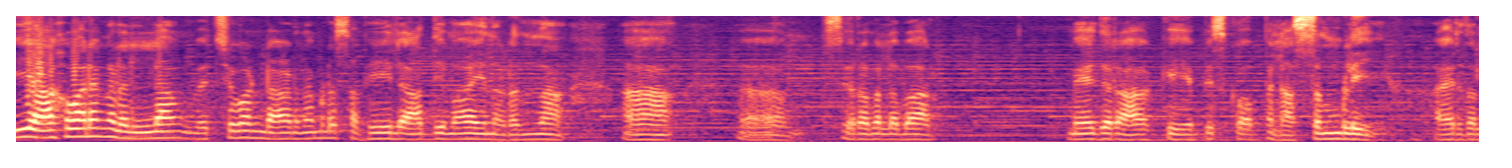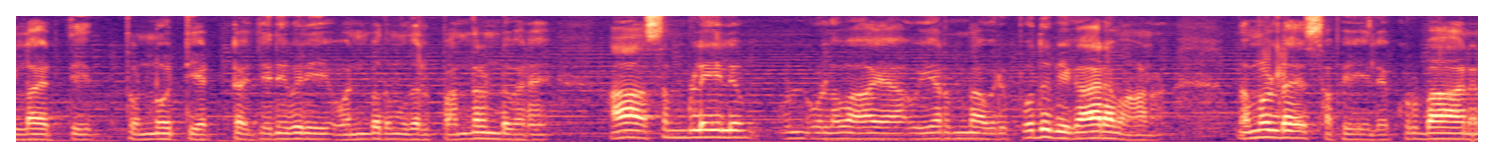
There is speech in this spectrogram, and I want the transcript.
ഈ ആഹ്വാനങ്ങളെല്ലാം വെച്ചുകൊണ്ടാണ് നമ്മുടെ സഭയിൽ ആദ്യമായി നടന്ന ആ Syro Malabar major archiepiscopal assembly ആയിരത്തി തൊള്ളായിരത്തി തൊണ്ണൂറ്റി എട്ട് ജനുവരി ഒൻപത് മുതൽ പന്ത്രണ്ട് വരെ. ആ അസംബ്ലിയിലും ഉളവായ ഉയർന്ന ഒരു പൊതുവികാരമാണ് നമ്മളുടെ സഭയിലെ കുർബാന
